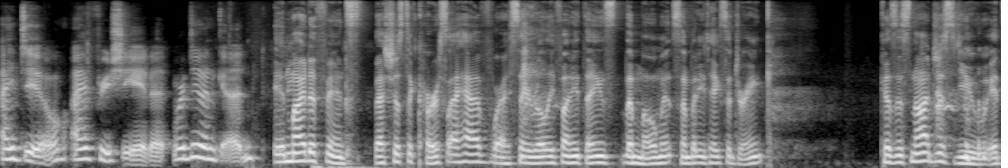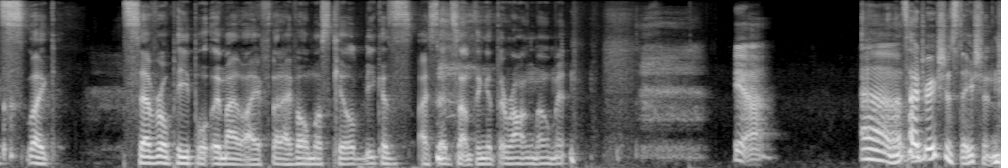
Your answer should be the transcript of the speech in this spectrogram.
I do. I appreciate it. We're doing good. In my defense, that's just a curse I have where I say really funny things the moment somebody takes a drink. Because it's not just you, it's like several people in my life that I've almost killed because I said something at the wrong moment. Yeah. Um, that's Hydration Station.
